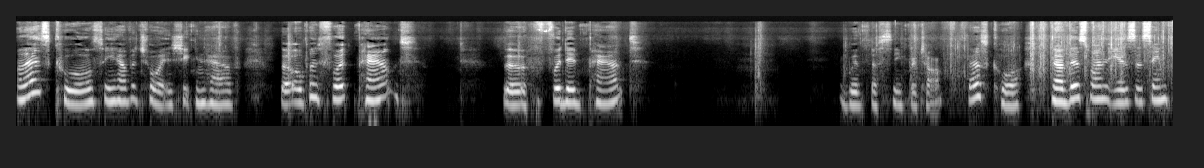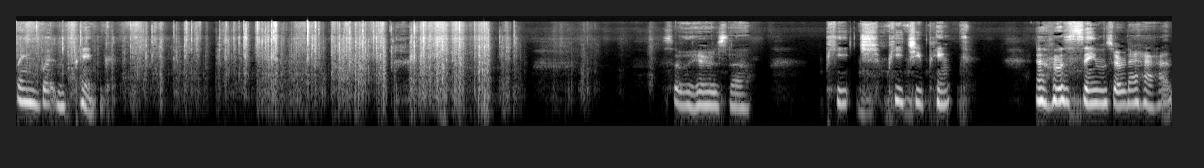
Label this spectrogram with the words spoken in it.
Well, that's cool. So you have a choice. You can have the open foot pant, the footed pant with the sleeper top. That's cool. Now this one is the same thing but in pink. So here's the peach, peachy pink. And the same sort of hat.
